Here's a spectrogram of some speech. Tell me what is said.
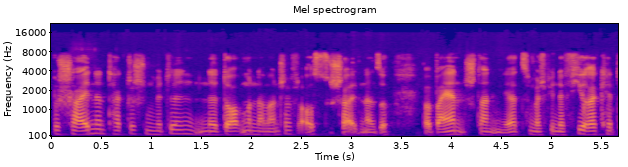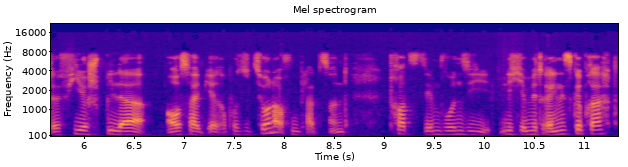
bescheidenen taktischen Mitteln eine Dortmunder Mannschaft auszuschalten. Also bei Bayern standen ja zum Beispiel in der Viererkette vier Spieler außerhalb ihrer Position auf dem Platz und trotzdem wurden sie nicht in Bedrängnis gebracht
